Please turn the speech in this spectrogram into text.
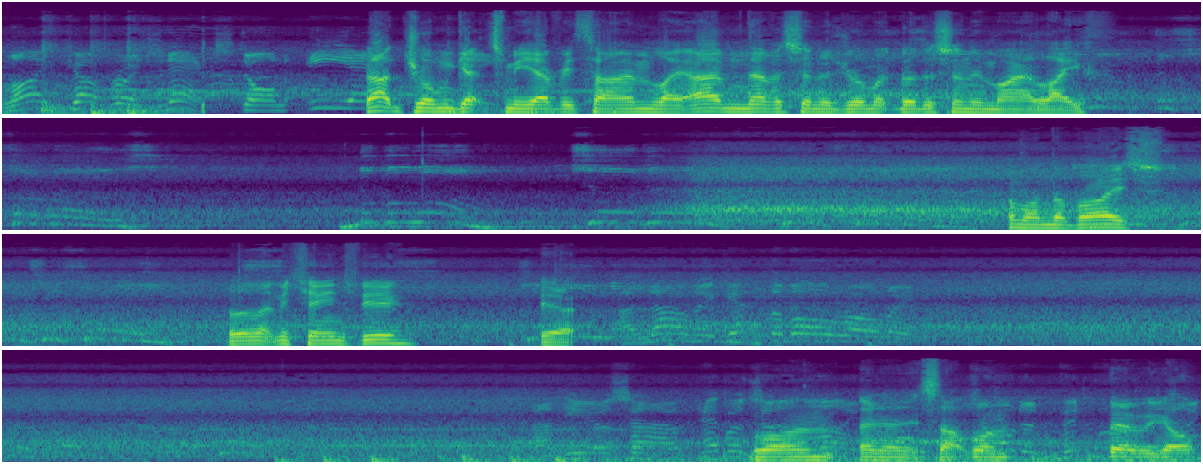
Live coverage next on EA. That drum gets me every time. Like I've never seen a drum at Goodison in my life. Come on, the boys. Will they let me change view? Yeah. One, and then it's that one. There we go.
